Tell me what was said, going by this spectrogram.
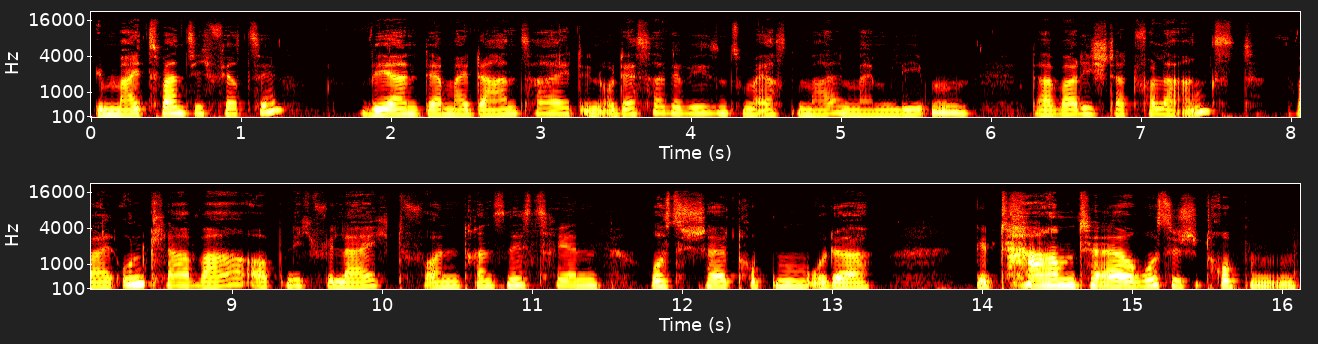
im Mai 2014 während der Maidan-Zeit in Odessa gewesen, zum ersten Mal in meinem Leben. Da war die Stadt voller Angst, weil unklar war, ob nicht vielleicht von Transnistrien russische Truppen oder getarnte russische Truppen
